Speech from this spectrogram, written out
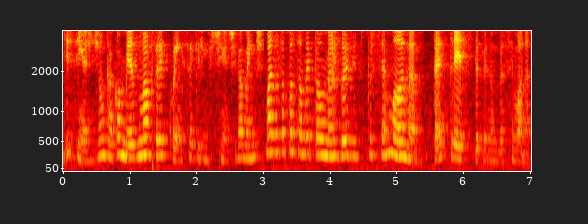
E sim, a gente não tá com a mesma frequência que a gente tinha antigamente, mas eu tô postando aí pelo menos dois vídeos por semana, até três, dependendo da semana.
